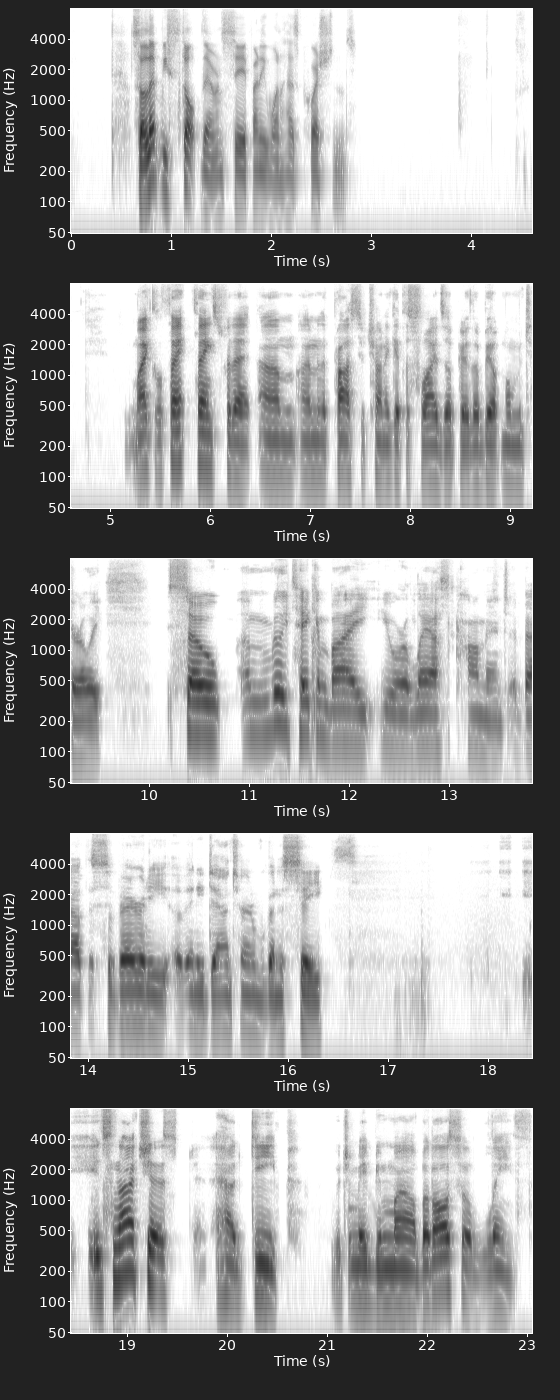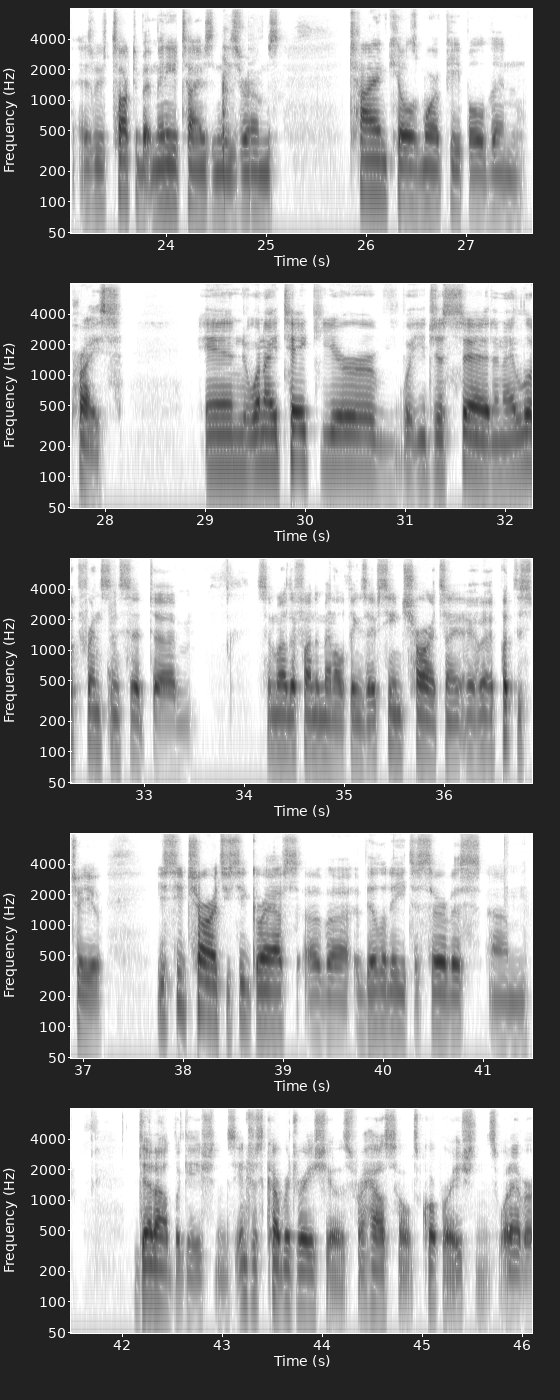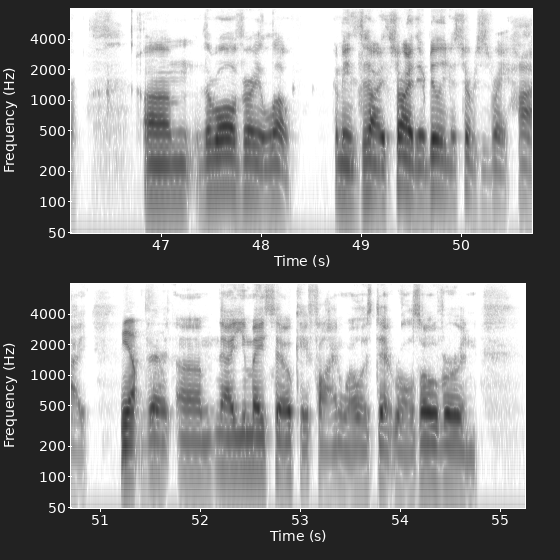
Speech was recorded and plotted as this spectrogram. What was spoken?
So let me stop there and see if anyone has questions. Michael, th- thanks for that. Um, I'm in the process of trying to get the slides up here. They'll be up momentarily. So I'm really taken by your last comment about the severity of any downturn we're going to see. It's not just how deep, which may be mild, but also length. As we've talked about many times in these rooms, time kills more people than price. And when I take your what you just said, and I look, for instance, at um, some other fundamental things. I've seen charts. I, I, put this to you. You see charts, you see graphs of uh, ability to service um, debt obligations, interest coverage ratios for households, corporations, whatever. Um, they're all very low. I mean, sorry, sorry, their ability to service is very high. Yeah. That um, now you may say, okay, fine. Well, as debt rolls over and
